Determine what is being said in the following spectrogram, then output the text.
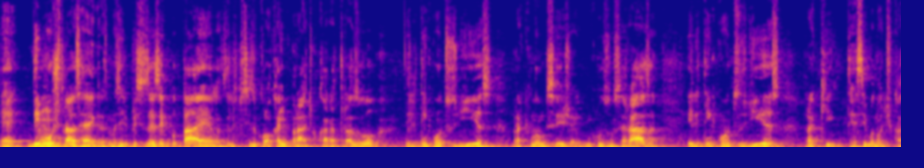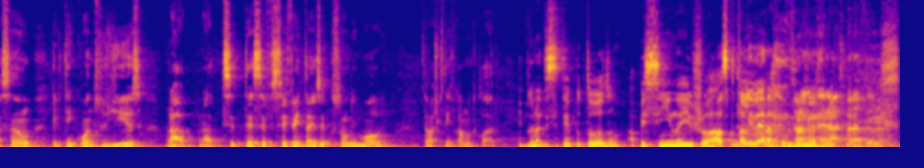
é, demonstrar as regras, mas ele precisa executar elas, ele precisa colocar em prática. O cara atrasou, ele tem quantos dias para que o nome seja incluso no Serasa, ele tem quantos dias para que receba notificação, ele tem quantos dias para ser, ser feita a execução do imóvel. Então acho que tem que ficar muito claro. E durante esse tempo todo, a piscina e o churrasco tá liberado. Tá liberado para todos.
